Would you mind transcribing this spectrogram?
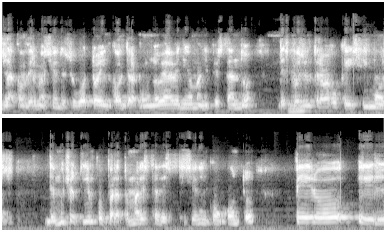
la confirmación de su voto en contra, como lo había venido manifestando, después de un trabajo que hicimos de mucho tiempo para tomar esta decisión en conjunto, pero el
